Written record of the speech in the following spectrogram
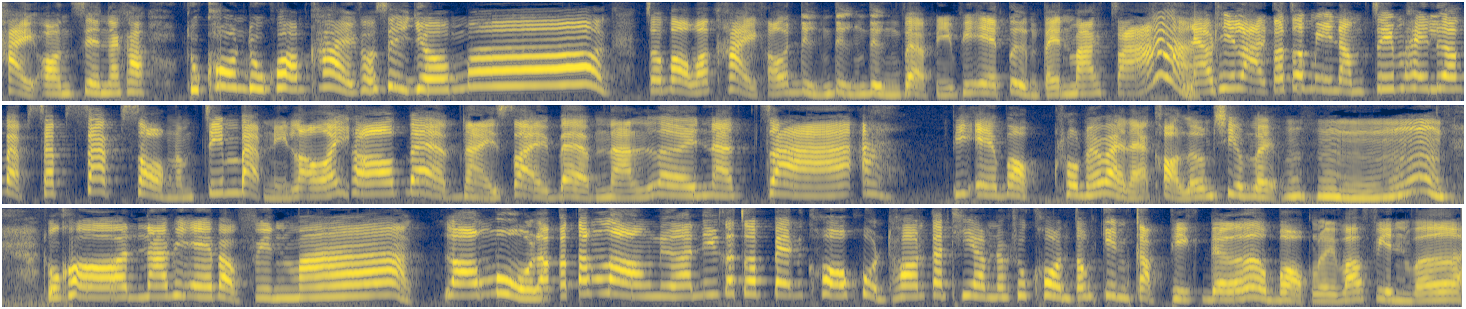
ไข่ออนเซนนะคะ ทุกคนดูความไข่เขาสิเยอะมาก จะบอกว่าไข่เขาดึงดึงดึงๆแบบนี้พี่เอตื่นเต้นมากจ้า แล้วที่ร้านก็จะมีน้ำจิ้มให้เลือกแบบแซ่บๆสองน้ำจิ้มแบบนี้เลยชอบแบบไหนใส่แบบนั้นเลยนะจ๊ะอะ พี่เอบอกทนไม่ไหวแล้วขอเริ่มชิมเลย อืทุกคนหน้าพี่เอแบบฟินมาก ลองหมูแล้วก็ต้องลองเนื้อนี่ก็จะเป็นโคขุดทอดกระเทียมนะทุกคนต้องกินกับพริกเด้อบอกเลยว่าฟินเวอร์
